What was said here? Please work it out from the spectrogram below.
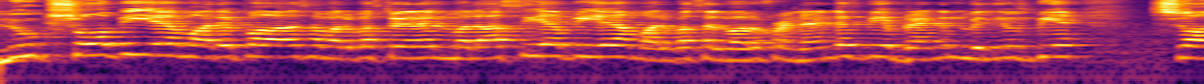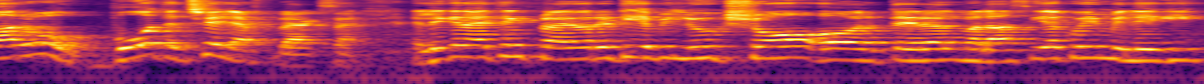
लूक शो भी है हमारे पास हमारे पास टेरल मलासिया भी है, हमारे पास अलवारो फर्नांडिस भी है, ब्रैंडन विलियम्स भी है। चारों बहुत अच्छे लेफ़्ट बैक्स हैं। लेकिन आई थिंक प्रायोरिटी अभी लूक शो और टेरल मलासिया को ही मिलेगी।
